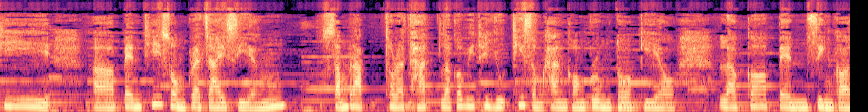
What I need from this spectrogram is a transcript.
ที่เป็นที่ส่งกระจายเสียงสำหรับโทรทัศน์ แล้วก็วิทยุที่สำคัญของกรุงโตเกียว แล้วก็เป็นสิ่งก่อ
